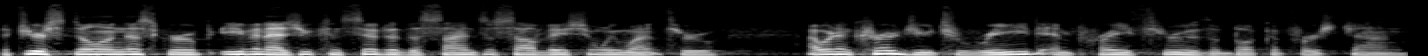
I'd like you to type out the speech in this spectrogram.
If you're still in this group, even as you consider the signs of salvation we went through, I would encourage you to read and pray through the book of 1 John.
